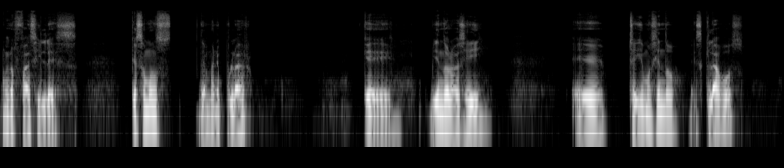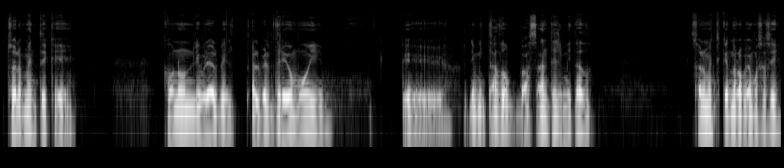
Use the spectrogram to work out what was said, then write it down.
lo fácil es que somos de manipular, que viéndolo así, eh, seguimos siendo esclavos, solamente que con un libre albedrío muy eh, limitado, bastante limitado. Solamente que no lo vemos así.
